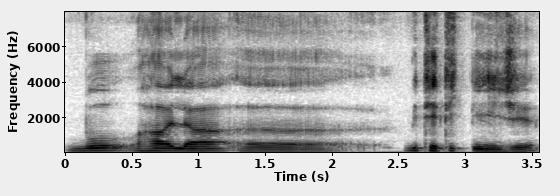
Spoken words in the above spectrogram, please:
Bu hala e, bir tetikleyici.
